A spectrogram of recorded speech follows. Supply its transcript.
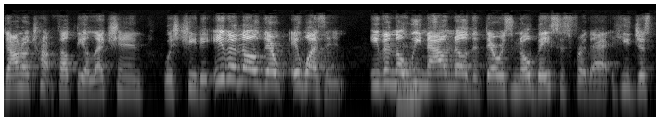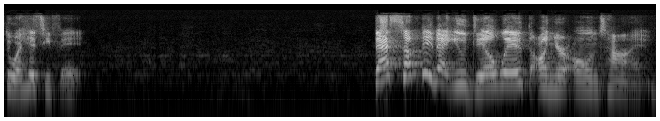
Donald Trump felt the election was cheated, even though there it wasn't. Even though we mm-hmm. now know that there was no basis for that, he just threw a hissy fit. That's something that you deal with on your own time.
